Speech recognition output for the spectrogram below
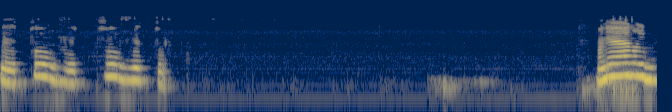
wy tu, wy tu, wy tu. No nie, no i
